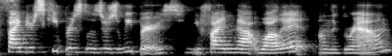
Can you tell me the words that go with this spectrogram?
finders, keepers, losers, weepers? You find that wallet on the ground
